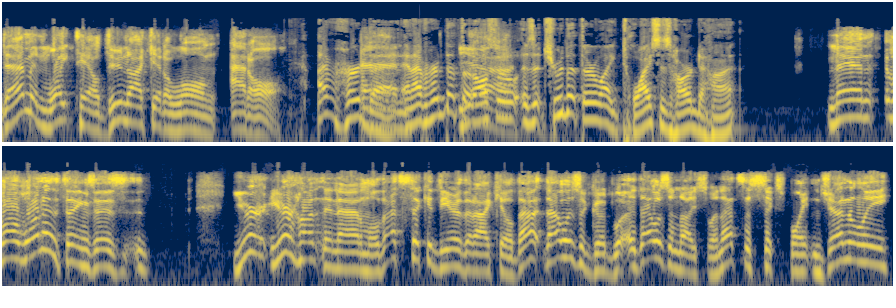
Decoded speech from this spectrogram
them and whitetail do not get along at all. I've heard that, And- and I've heard that they're yeah. also. Is it true that they're like twice as hard to hunt? Man, well, one of the things is you're you're hunting an animal. That sika deer that I killed, that that was a good one. That was a nice one. That's a six. And generally,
